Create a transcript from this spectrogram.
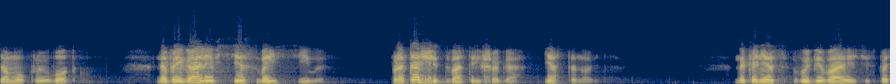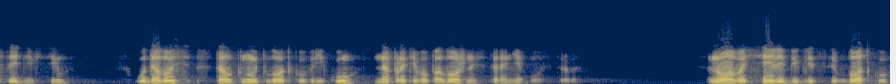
за мокрую лодку. Напрягали все свои силы. Протащит два-три шага и остановится. Наконец, выбиваясь из последних сил, удалось столкнуть лодку в реку на противоположной стороне острова. Снова сели беглецы в лодку,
